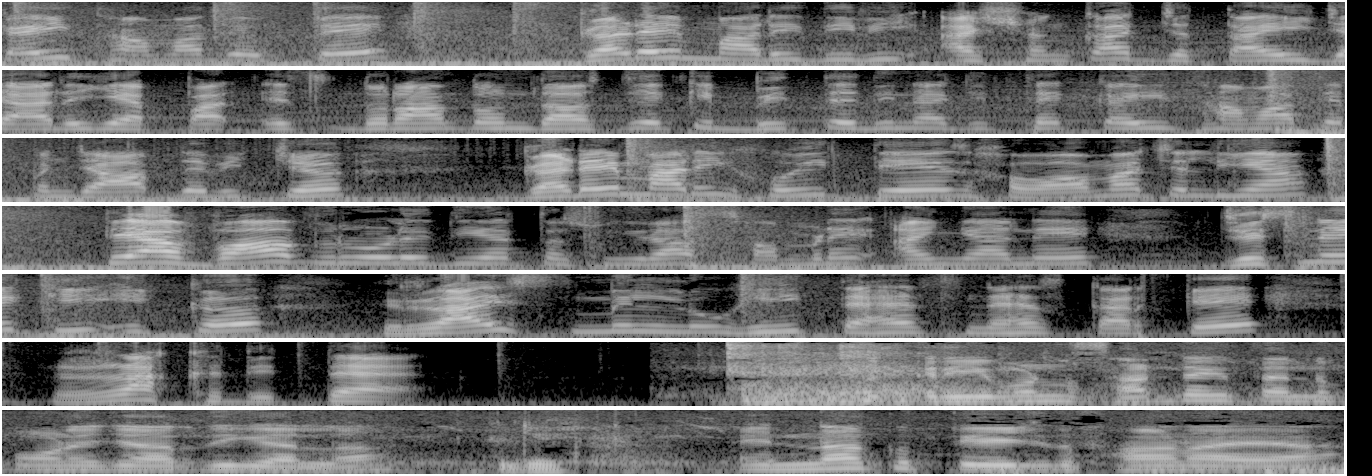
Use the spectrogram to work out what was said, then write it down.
ਕਈ ਥਾਵਾਂ ਦੇ ਉੱਤੇ ਗੜੇਮਾਰੀ ਦੀ ਵੀ ਆਸ਼ੰਕਾ ਜਤਾਈ ਜਾ ਰਹੀ ਹੈ। ਪਰ ਇਸ ਦੌਰਾਨ ਤੁਹਾਨੂੰ ਦੱਸ ਦਈਏ ਕਿ ਬੀਤੇ ਦਿਨਾਂ ਜਿੱਥੇ ਕਈ ਥਾਵਾਂ ਤੇ ਪੰਜਾਬ ਦੇ ਵਿੱਚ ਗੜੇਮਾਰੀ ਹੋਈ ਤੇਜ਼ ਹਵਾਵਾਂ ਚੱਲੀਆਂ ਤੇ ਆ ਵਾਹ ਵਰੋਲੇ ਦੀਆਂ ਤਸਵੀਰਾਂ ਸਾਹਮਣੇ ਆਈਆਂ ਨੇ ਜਿਸ ਨੇ ਕਿ ਇੱਕ ਰਾਈਸ ਮਿਲ ਨੂੰ ਹੀ ਤਹਿਸ ਨਹਿਸ ਕਰਕੇ ਰੱਖ ਦਿੱਤਾ ਹੈ। ਤਕਰੀਬਨ 3:30 ਪੌਣੇ 4 ਦੀ ਗੱਲ ਆ। ਜੀ। ਇੰਨਾ ਕੁ ਤੇਜ਼ ਤੂਫਾਨ ਆਇਆ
